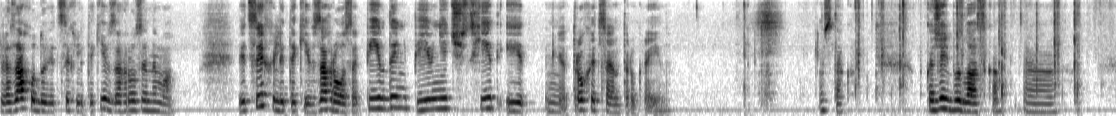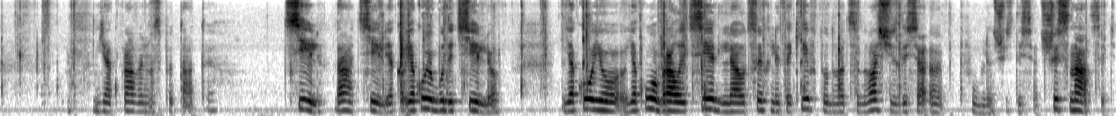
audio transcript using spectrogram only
для заходу від цих літаків загрози нема. Від цих літаків загроза південь, північ, схід і трохи центр України. Ось так. Покажіть, будь ласка, е, як правильно спитати? Ціль, да, ціль. Якою буде ціллю? Якою, яку обрали ціль для оцих літаків Ту-22, 60, е, фу, блін, 60, 16.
